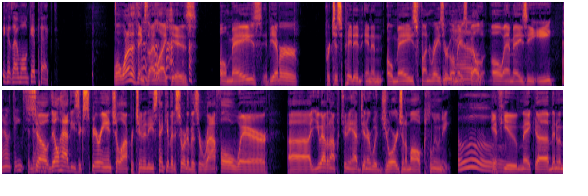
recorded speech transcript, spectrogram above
because I won't get picked. well, one of the things I like is Omaze. Have you ever participated in an Omaze fundraiser? No. Omaze spelled O M A Z E. I don't think so. no. So they'll have these experiential opportunities. Think of it sort of as a raffle where uh, you have an opportunity to have dinner with George and Amal Clooney. Ooh, If you make a minimum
